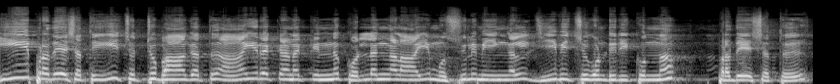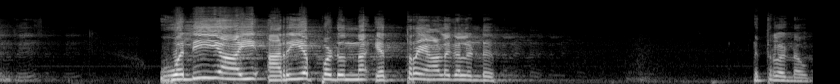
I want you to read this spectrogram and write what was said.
ഈ പ്രദേശത്ത് ഈ ചുറ്റുഭാഗത്ത് ആയിരക്കണക്കിന് കൊല്ലങ്ങളായി മുസ്ലിമീങ്ങൾ ജീവിച്ചുകൊണ്ടിരിക്കുന്ന പ്രദേശത്ത് വലിയായി അറിയപ്പെടുന്ന എത്ര ആളുകളുണ്ട്? എത്ര ഉണ്ടാവും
